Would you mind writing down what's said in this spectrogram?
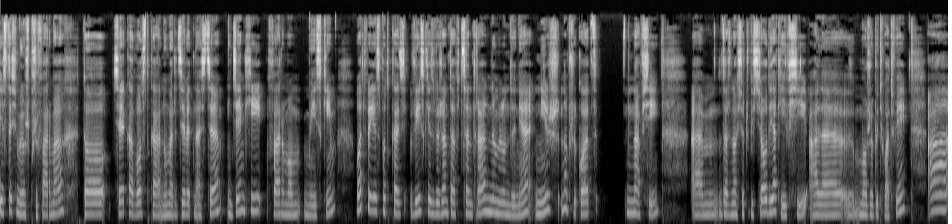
Jesteśmy już przy farmach. To ciekawostka numer 19. Dzięki farmom miejskim łatwiej jest spotkać wiejskie zwierzęta w centralnym Londynie niż na przykład na wsi. W zależności oczywiście od jakiej wsi, ale może być łatwiej. A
